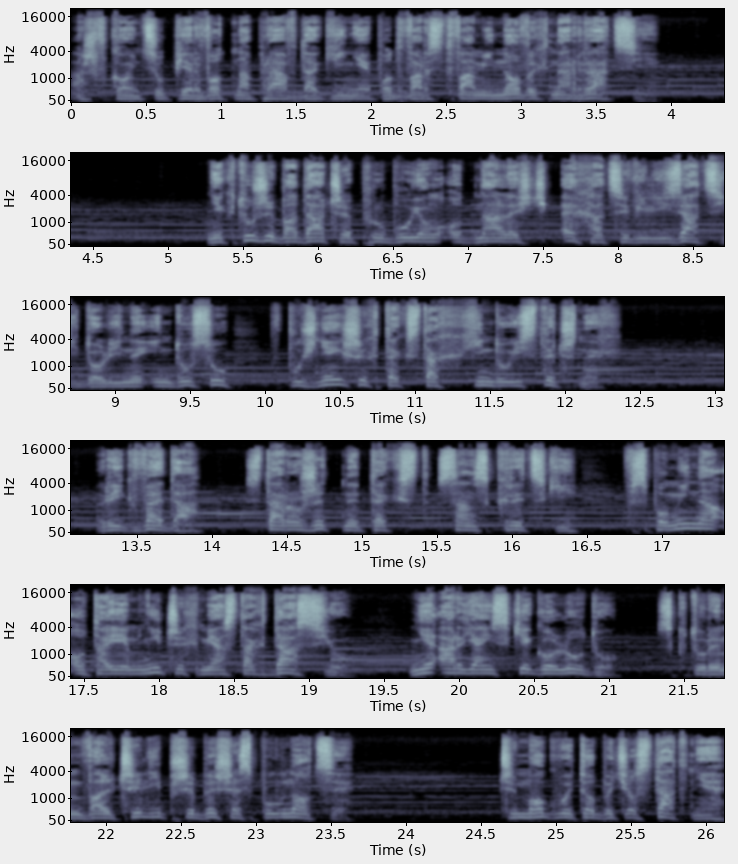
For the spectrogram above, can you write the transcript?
aż w końcu pierwotna prawda ginie pod warstwami nowych narracji. Niektórzy badacze próbują odnaleźć echa cywilizacji Doliny Indusu w późniejszych tekstach hinduistycznych. Rigveda, starożytny tekst sanskrycki, wspomina o tajemniczych miastach Dasju, nieariańskiego ludu, z którym walczyli przybysze z północy. Czy mogły to być ostatnie,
